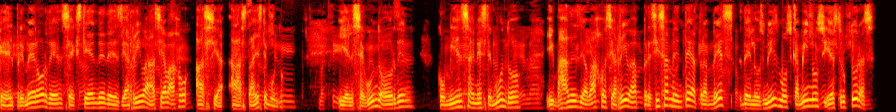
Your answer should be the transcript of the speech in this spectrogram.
que el primer orden se extiende desde arriba hacia abajo hacia, hasta este mundo y el segundo orden comienza en este mundo y va desde abajo hacia arriba precisamente a través de los mismos caminos y estructuras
